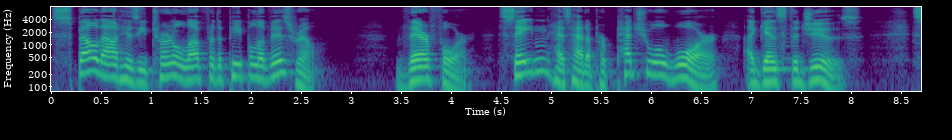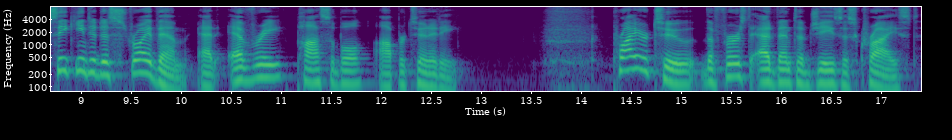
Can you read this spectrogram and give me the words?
spelled out his eternal love for the people of Israel. Therefore, Satan has had a perpetual war against the Jews, seeking to destroy them at every possible opportunity. Prior to the first advent of Jesus Christ,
